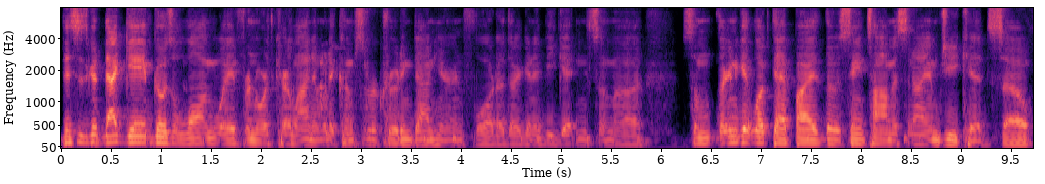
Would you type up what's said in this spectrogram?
this is good. That game goes a long way for North Carolina when it comes to recruiting down here in Florida. They're going to be getting some, uh, some. They're going to get looked at by those St. Thomas and IMG kids. So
